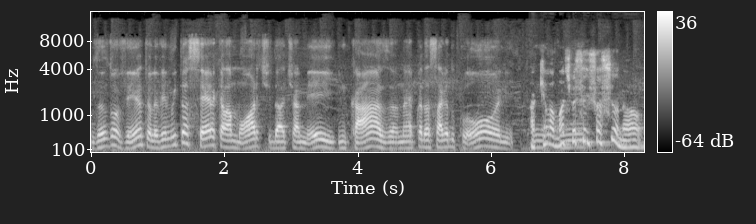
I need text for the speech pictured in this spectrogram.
Nos anos 90, eu levei muito a sério aquela morte da Tia May em casa, na época da saga do clone. Aquela morte foi sensacional.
